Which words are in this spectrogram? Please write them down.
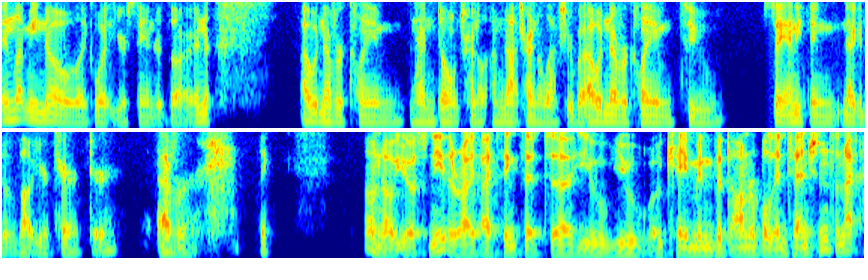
and let me know like what your standards are. And I would never claim, and I don't try to. I'm not trying to lecture, but I would never claim to say anything negative about your character ever. like, oh no, yours neither. I, I think that uh, you you came in with honorable intentions, and I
